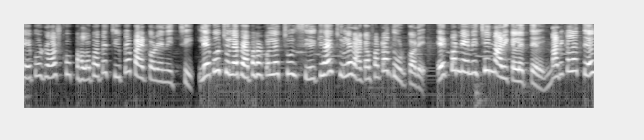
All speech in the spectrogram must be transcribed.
লেবুর রস খুব ভালোভাবে চিপে বাইর করে নিচ্ছি। লেবু চুলে ব্যবহার করলে চুল সিল্কি হয়, চুলের আগা ফাটা দূর করে। এরপর নিয়ে নিচ্ছি নারিকেলের তেল। নারিকেলের তেল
